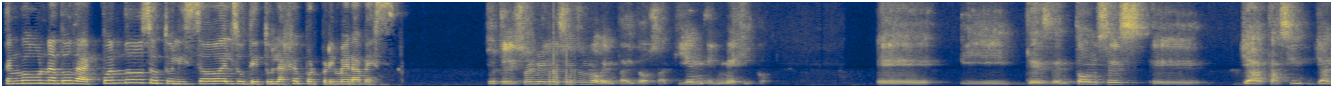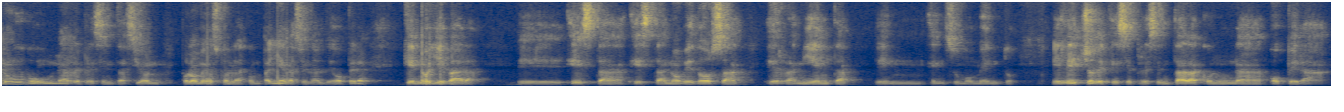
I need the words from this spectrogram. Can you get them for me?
Tengo una duda, ¿cuándo se utilizó el subtitulaje por primera vez? Se utilizó en 1992, aquí en, México. Eh, y desde entonces eh, ya casi, ya no hubo una representación, por lo menos con la Compañía Nacional de Ópera, que no llevara eh, esta, esta novedosa herramienta en, en, su momento. El hecho de que se presentara con una ópera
